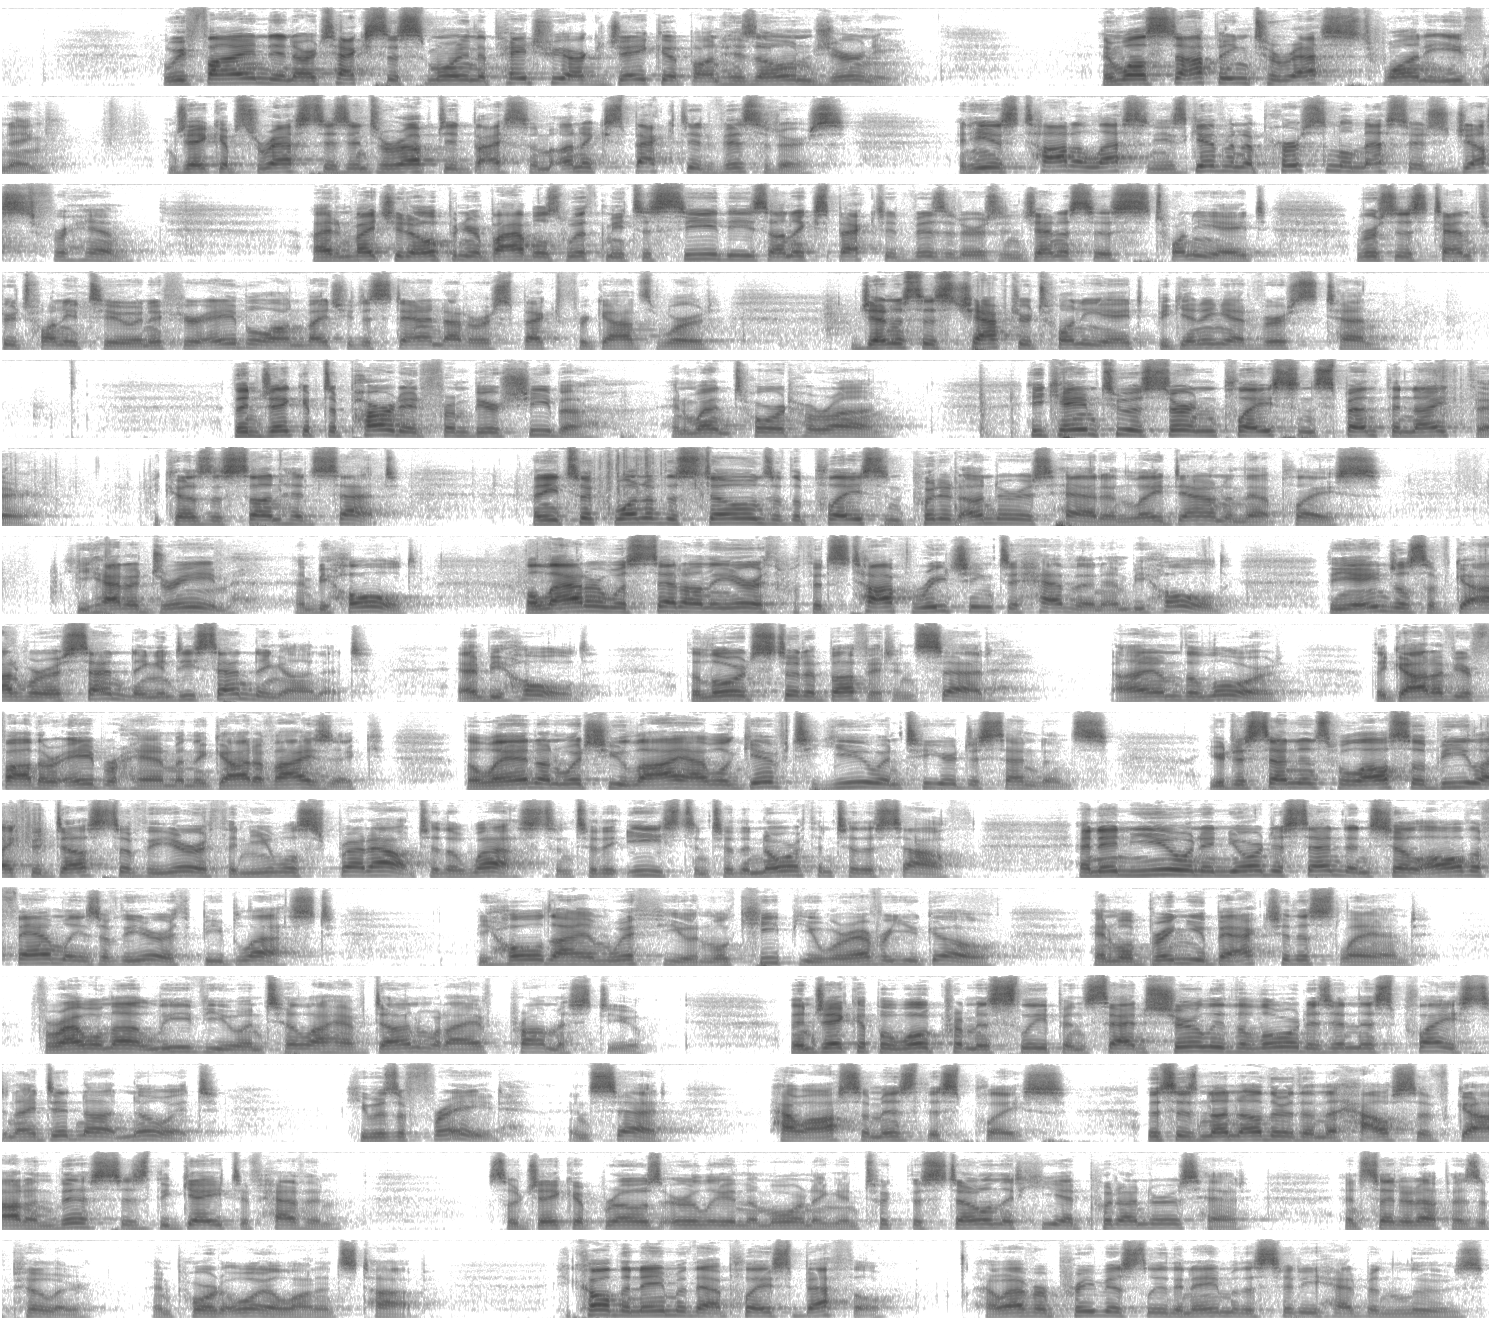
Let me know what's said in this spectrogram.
We find in our text this morning the patriarch Jacob on his own journey. And while stopping to rest one evening, Jacob's rest is interrupted by some unexpected visitors. And he is taught a lesson. He's given a personal message just for him. I'd invite you to open your Bibles with me to see these unexpected visitors in Genesis 28, verses 10 through 22. And if you're able, I'll invite you to stand out of respect for God's word. Genesis chapter 28, beginning at verse 10. Then Jacob departed from Beersheba and went toward Haran. He came to a certain place and spent the night there, because the sun had set. And he took one of the stones of the place and put it under his head and lay down in that place. He had a dream and behold, a ladder was set on the earth with its top reaching to heaven, and behold, the angels of God were ascending and descending on it. And behold, the Lord stood above it and said, I am the Lord, the God of your father Abraham and the God of Isaac. The land on which you lie I will give to you and to your descendants. Your descendants will also be like the dust of the earth, and you will spread out to the west, and to the east, and to the north, and to the south. And in you and in your descendants shall all the families of the earth be blessed. Behold, I am with you, and will keep you wherever you go, and will bring you back to this land. For I will not leave you until I have done what I have promised you. Then Jacob awoke from his sleep and said, Surely the Lord is in this place, and I did not know it. He was afraid and said, How awesome is this place! This is none other than the house of God, and this is the gate of heaven. So Jacob rose early in the morning and took the stone that he had put under his head and set it up as a pillar and poured oil on its top. He called the name of that place Bethel. However, previously the name of the city had been Luz.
